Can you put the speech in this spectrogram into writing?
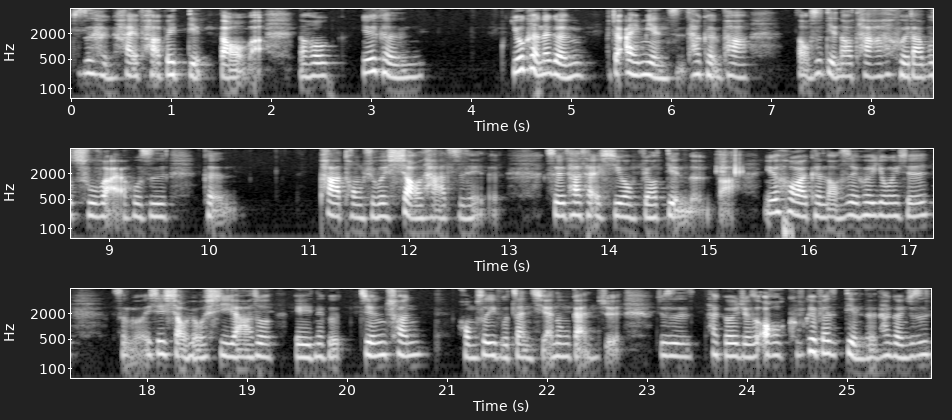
就是很害怕被点到吧。然后因为可能有可能那个人比较爱面子，他可能怕老师点到他回答不出来，或是可能怕同学会笑他之类的，所以他才希望不要点人吧。因为后来可能老师也会用一些什么一些小游戏啊，说诶那个今天穿红色衣服站起来那种感觉，就是他可能会觉得哦，可不可以开始点人？他可能就是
